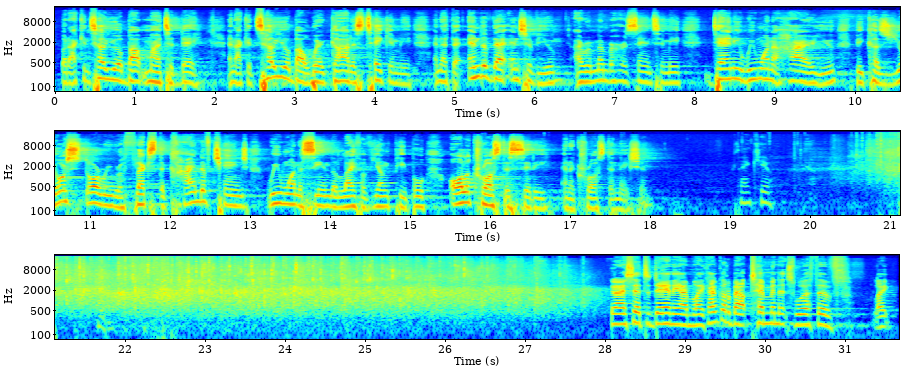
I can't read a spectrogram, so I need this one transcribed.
But I can tell you about my today. And I could tell you about where God has taken me. And at the end of that interview, I remember her saying to me, Danny, we want to hire you because your story reflects the kind of change we want to see in the life of young people all across the city and across the nation. Thank you. Know, I said to Danny, I'm like, I've got about 10 minutes worth of like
